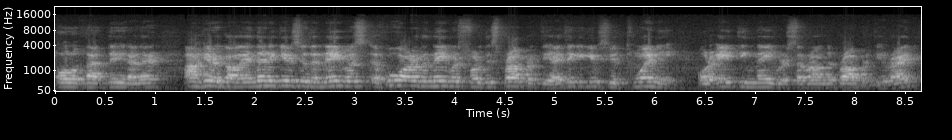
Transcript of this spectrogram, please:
All of that data there. Ah, here we go. And then it gives you the neighbors. Uh, who are the neighbors for this property? I think it gives you 20 or 18 neighbors around the property, right?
